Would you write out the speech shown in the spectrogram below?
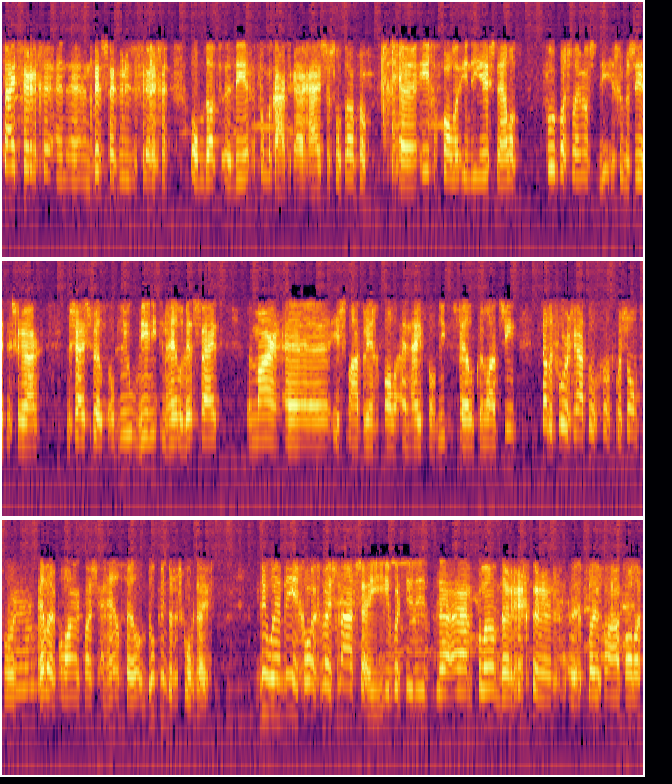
tijd vergen en een wedstrijdminuten vergen om dat weer voor elkaar te krijgen. Hij is tenslotte ook nog ingevallen in de eerste helft voor Bas Lemmers die gebaseerd is geraakt. Dus hij speelt opnieuw weer niet een hele wedstrijd. Maar uh, is later ingevallen en heeft nog niet veel kunnen laten zien. Terwijl hij vorig jaar toch voor Zandvoort heel erg belangrijk was en heel veel doelpunten gescoord heeft. Opnieuw hebben ingooi geweest van AC. Hier wordt de, de, de, de rechtervleugelaanvaller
